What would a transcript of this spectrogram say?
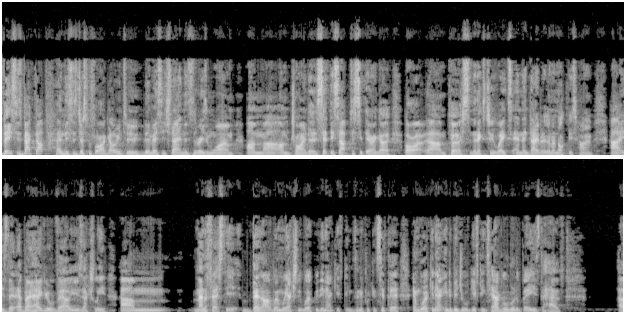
This is backed up, and this is just before I go into the message today, and this is the reason why I'm I'm uh, I'm trying to set this up to sit there and go, all right, um, Perth, the next two weeks, and then David are going to knock this home. Uh, is that our behavioural values actually um, manifest better when we actually work within our giftings, and if we can sit there and work in our individual giftings, how good would it be is to have a,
